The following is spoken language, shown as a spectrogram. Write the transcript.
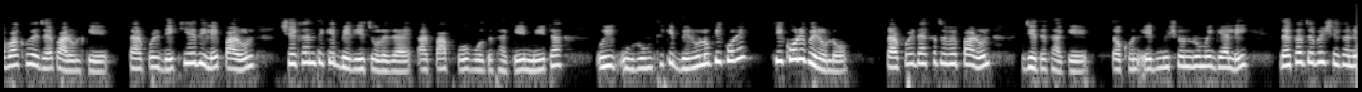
অবাক হয়ে যায় পারুলকে। তারপরে দেখিয়ে দিলে পারুল সেখান থেকে বেরিয়ে চলে যায়। আর পাপ্পু বলতে থাকে মেয়েটা ওই রুম থেকে বেরোলো কি করে? কি করে বেরোলো? তারপরে দেখা যাবে পারুল যেতে থাকে। তখন এডমিশন রুমে গেলেই দেখা যাবে সেখানে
